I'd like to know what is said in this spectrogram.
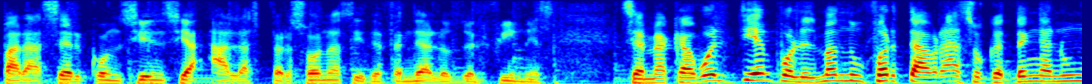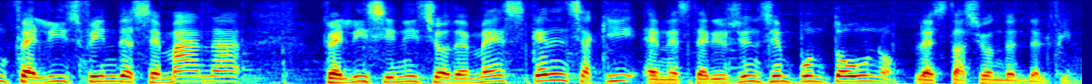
para hacer conciencia a las personas y defender a los delfines. Se me acabó el tiempo, les mando un fuerte abrazo, que tengan un feliz fin de semana, feliz inicio de mes. Quédense aquí en Estereo 100.1, la Estación del Delfín.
